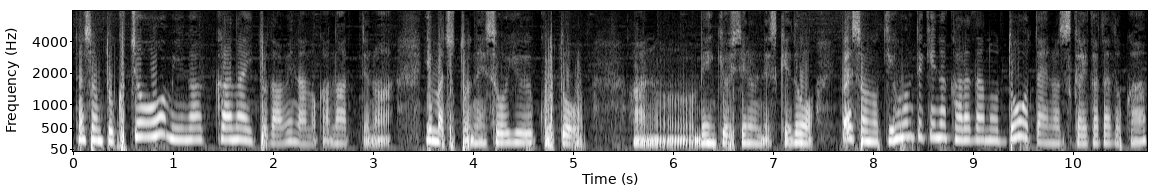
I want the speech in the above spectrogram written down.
だその特徴を磨かないとダメなのかなっていうのは、今ちょっとね、そういうことを、あの勉強してるんですけど、やっぱりその基本的な体の胴体の使い方とか、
